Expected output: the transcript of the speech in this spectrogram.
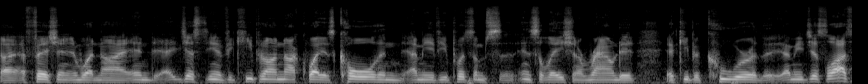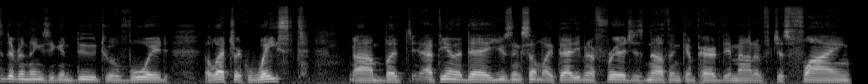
uh, efficient and whatnot. And uh, just, you know, if you keep it on not quite as cold, and I mean, if you put some insulation around it, it'll keep it cooler. I mean, just lots of different things you can do to avoid electric waste. Um, but at the end of the day, using something like that, even a fridge, is nothing compared to the amount of just flying,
